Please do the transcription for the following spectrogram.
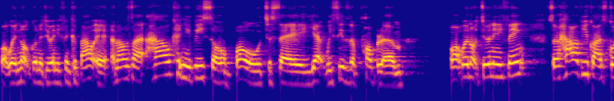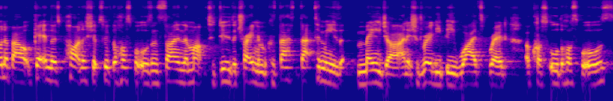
but we're not going to do anything about it. And I was like, how can you be so bold to say, yeah, we see there's a problem, but we're not doing anything. So how have you guys gone about getting those partnerships with the hospitals and signing them up to do the training? Because that's that to me is major and it should really be widespread across all the hospitals.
